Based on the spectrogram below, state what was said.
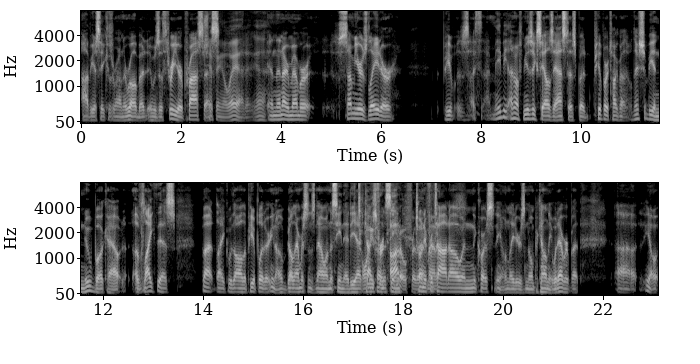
obviously, because we're on the road, but it was a three year process. Chipping away at it. Yeah. And then I remember some years later, people maybe I don't know if music sales asked us, but people were talking about well, there should be a new book out of like this. But like with all the people that are, you know, Bill Emerson's now on the scene, Eddie Tony Adcock's on the scene, Furtado for that Tony matter. Furtado, and of course, you know, later is Noam Pikelny, whatever. But uh, you know,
